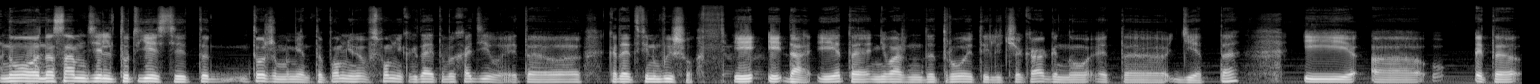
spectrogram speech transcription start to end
Но на самом деле тут есть т- тоже момент. Ты помни, вспомни, когда это выходило. Это э, когда этот фильм вышел. И, и да, и это неважно Детройт или Чикаго, но это гетто. И а, это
